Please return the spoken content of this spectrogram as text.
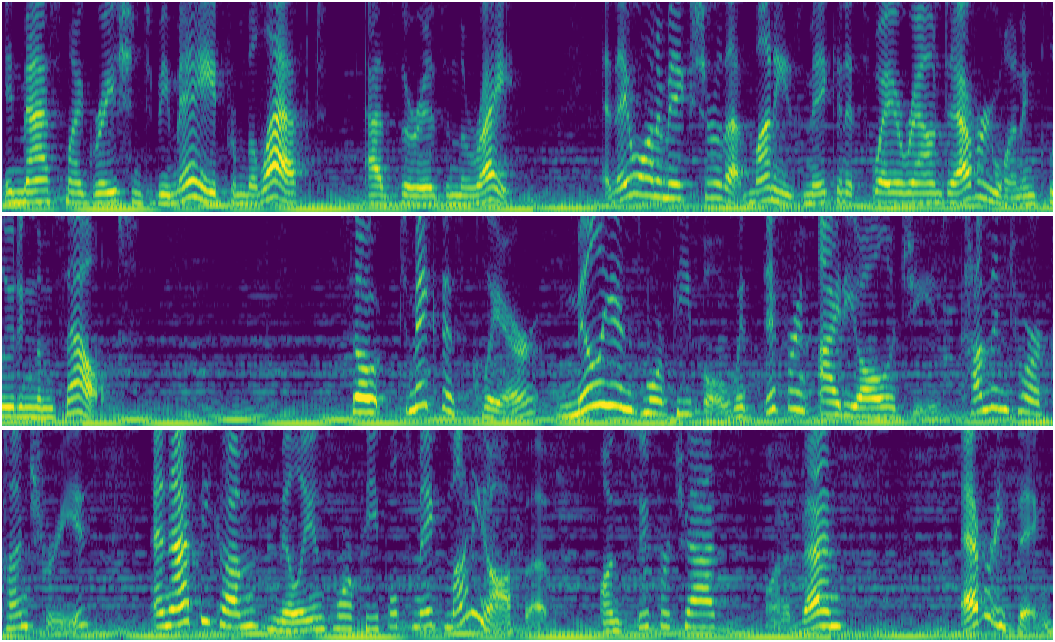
in mass migration to be made from the left as there is in the right. And they want to make sure that money's making its way around to everyone, including themselves. So, to make this clear, millions more people with different ideologies come into our countries, and that becomes millions more people to make money off of on super chats, on events, everything.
